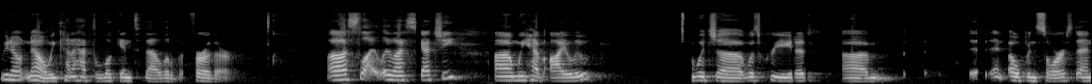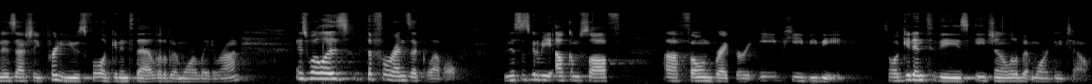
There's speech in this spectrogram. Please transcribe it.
We don't know. We kind of have to look into that a little bit further. Uh, slightly less sketchy, um, we have iLoot, which uh, was created um, and open sourced and is actually pretty useful. I'll get into that a little bit more later on, as well as the forensic level. And this is going to be Elcomsoft uh, Phone Breaker, EPPB. So I'll get into these each in a little bit more detail.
